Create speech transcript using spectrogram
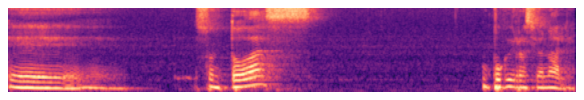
eh, son todas un poco irracionales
